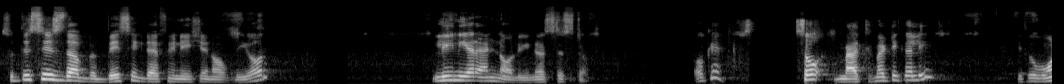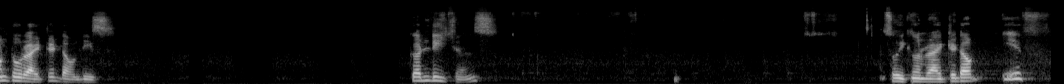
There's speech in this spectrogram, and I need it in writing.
So this is the basic definition of your linear and nonlinear system. Okay. So mathematically, if you want to write it down these conditions, so you can write it down if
